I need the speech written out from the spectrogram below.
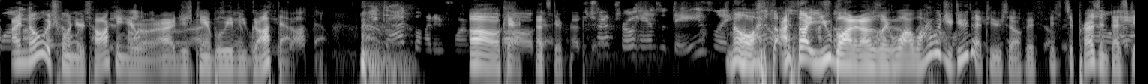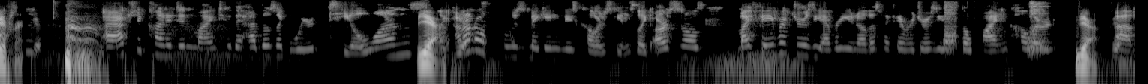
one. I, I know which one you're talking about. I just can't believe you got that. My dad bought it for me. Oh, okay, oh, that's different. You trying to throw hands with Dave? Like No, I, th- I thought you bought it. I was like, why? Why would you do that to yourself? If, if it's a present, No, that's I different. Actually, I actually kind of didn't mind too. They had those like weird teal ones. Yeah. Like I don't know who's making these color schemes. Like Arsenal's, my favorite jersey ever. You know this. My favorite jersey is the wine colored, Yeah. um,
